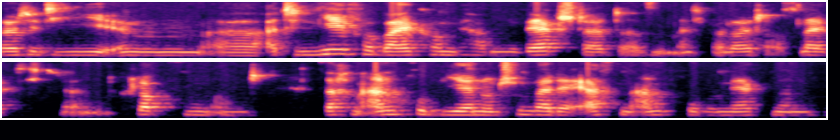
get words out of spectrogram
Leute, die im äh, Atelier vorbeikommen. Wir haben eine Werkstatt, da sind manchmal Leute aus Leipzig, die dann klopfen und Sachen anprobieren. Und schon bei der ersten Anprobe merkt man,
